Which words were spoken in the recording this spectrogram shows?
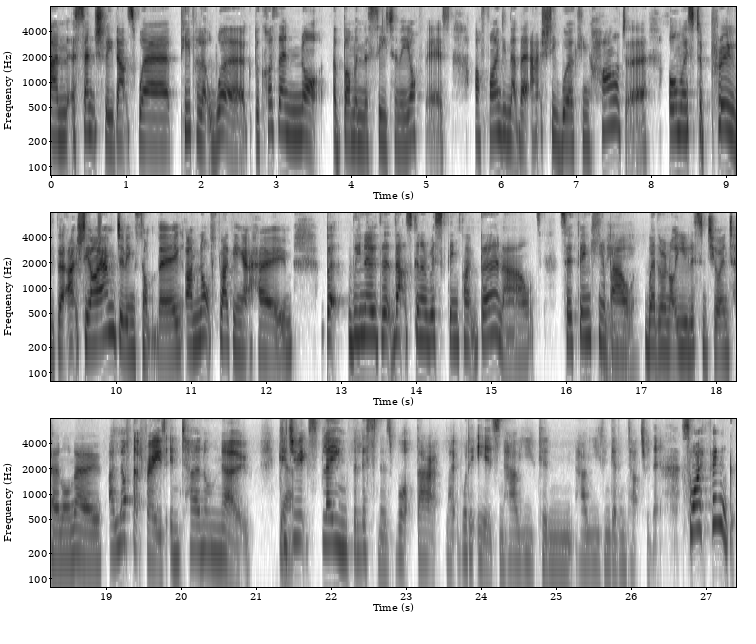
and essentially, that's where people at work, because they're not a bum in the seat in the office, are finding that they're actually working harder almost to prove that actually I am doing something, I'm not flagging at home. But we know that that's going to risk things like burnout. So thinking Absolutely. about whether or not you listen to your internal no. I love that phrase, internal no. Could yeah. you explain for listeners what that like what it is and how you can how you can get in touch with it? So I think,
